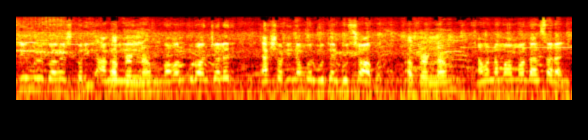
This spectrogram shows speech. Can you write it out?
তৃণমূল কংগ্রেস করি। আমি আপনার নাম? মহনপুর অঞ্চলের একষট্টি নম্বর বুথের বুথ সভাপতি। আপনার নাম? আমার নাম মোহাম্মদ আনসার আলী।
